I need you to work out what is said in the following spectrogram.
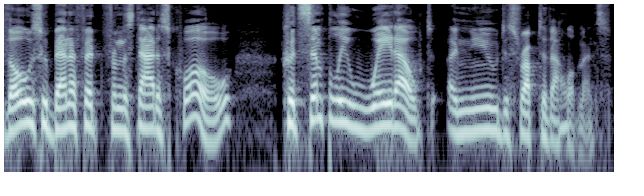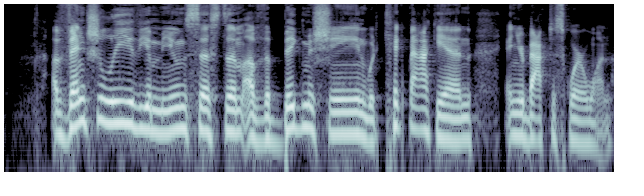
those who benefit from the status quo, could simply wait out a new disruptive element. Eventually, the immune system of the big machine would kick back in, and you're back to square one.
